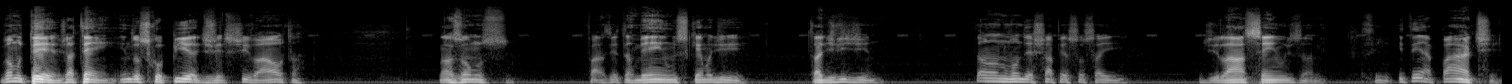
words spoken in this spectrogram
Vamos ter, já tem, endoscopia digestiva alta. Nós vamos fazer também um esquema de estar tá dividindo. Então nós não vamos deixar a pessoa sair de lá sem o exame. Sim. E tem a parte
